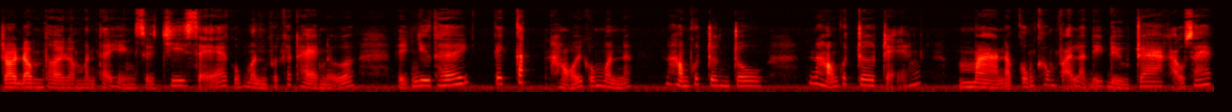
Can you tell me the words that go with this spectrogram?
rồi đồng thời là mình thể hiện sự chia sẻ của mình với khách hàng nữa. Thì như thế cái cách hỏi của mình á, nó không có trơn tru nó không có trơ trẽn mà nó cũng không phải là đi điều tra khảo sát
